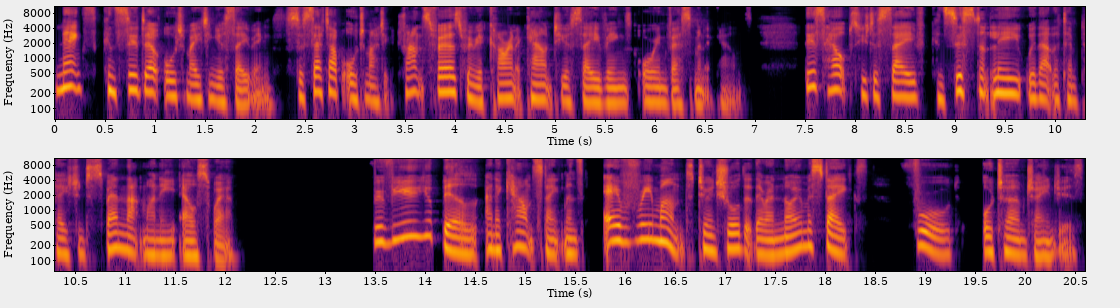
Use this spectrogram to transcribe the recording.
Next, consider automating your savings. So set up automatic transfers from your current account to your savings or investment accounts. This helps you to save consistently without the temptation to spend that money elsewhere. Review your bill and account statements every month to ensure that there are no mistakes, fraud, or term changes.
